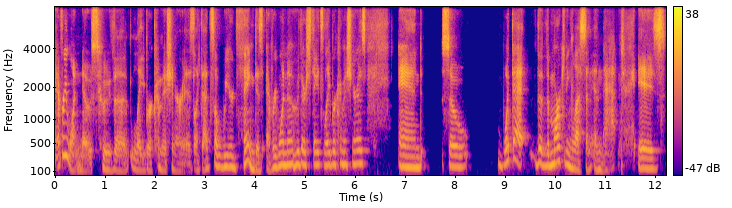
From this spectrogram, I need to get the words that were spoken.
everyone knows who the labor commissioner is. Like that's a weird thing. Does everyone know who their state's labor commissioner is? And so what that the, the marketing lesson in that is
